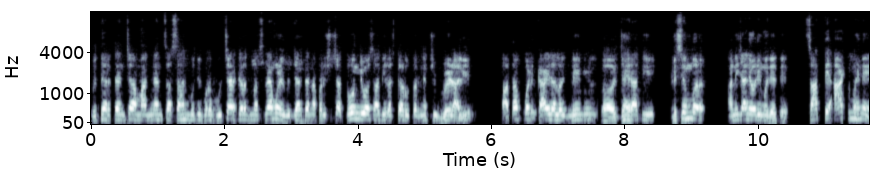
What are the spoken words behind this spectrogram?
विद्यार्थ्यांच्या मागण्यांचा सहानुभूतीपूर्वक विचार करत नसल्यामुळे विद्यार्थ्यांना परीक्षेच्या दोन दिवस आधी रस्त्यावर उतरण्याची वेळ आली आहे. आता पण काय झालं नेहमी जाहिराती डिसेंबर आणि जानेवारीमध्ये येते. सात ते आठ महिने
